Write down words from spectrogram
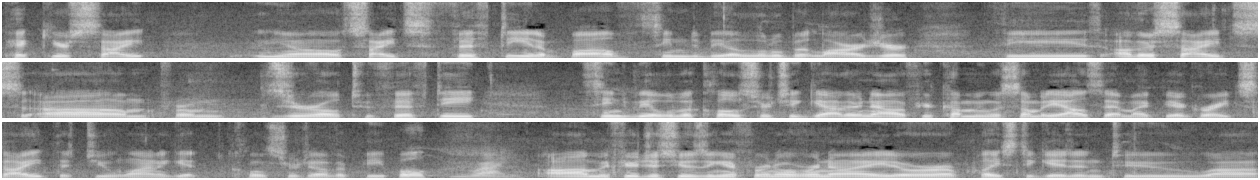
pick your site. You know, sites 50 and above seem to be a little bit larger. These other sites um, from 0 to 50 seem to be a little bit closer together. Now, if you're coming with somebody else, that might be a great site that you want to get closer to other people. Right. Um, if you're just using it for an overnight or a place to get into uh,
